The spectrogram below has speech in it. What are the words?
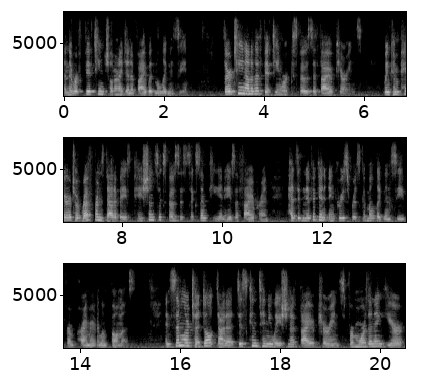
and there were 15 children identified with malignancy. 13 out of the 15 were exposed to thiopurines. When compared to reference database, patients exposed to 6-MP and azathioprine had significant increased risk of malignancy from primary lymphomas. And similar to adult data, discontinuation of thiopurines for more than a year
